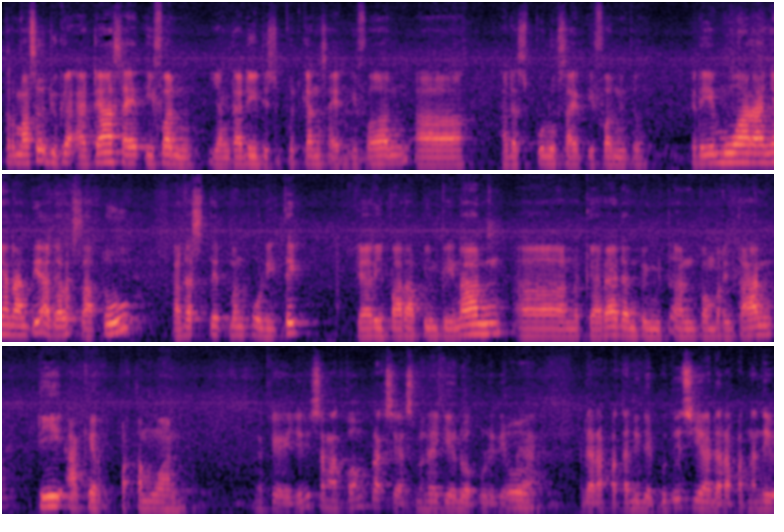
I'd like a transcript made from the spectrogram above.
termasuk juga ada side event yang tadi disebutkan side event eh, ada 10 side event itu jadi muaranya nanti adalah satu ada statement politik dari para pimpinan eh, negara dan pimpinan pemerintahan di akhir pertemuan Oke, jadi sangat kompleks ya sebenarnya G20 ini ya. Ada rapat tadi deputisi, ada rapat nanti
